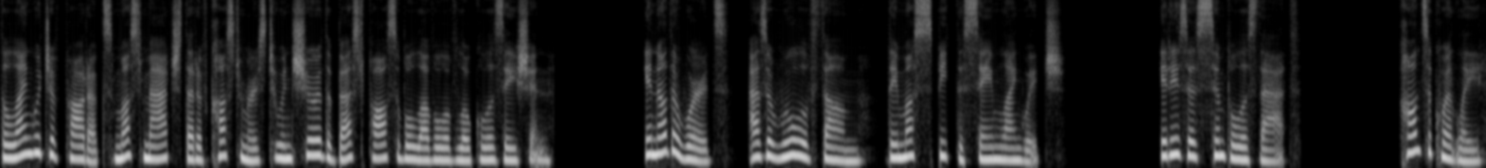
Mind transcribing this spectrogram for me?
the language of products must match that of customers to ensure the best possible level of localization. In other words, as a rule of thumb, they must speak the same language. It is as simple as that. Consequently,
